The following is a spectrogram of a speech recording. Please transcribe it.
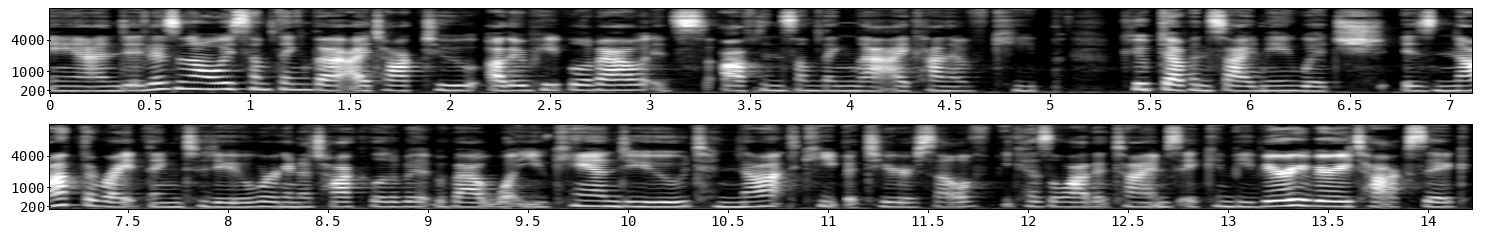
and it isn't always something that I talk to other people about. It's often something that I kind of keep cooped up inside me, which is not the right thing to do. We're going to talk a little bit about what you can do to not keep it to yourself because a lot of times it can be very, very toxic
